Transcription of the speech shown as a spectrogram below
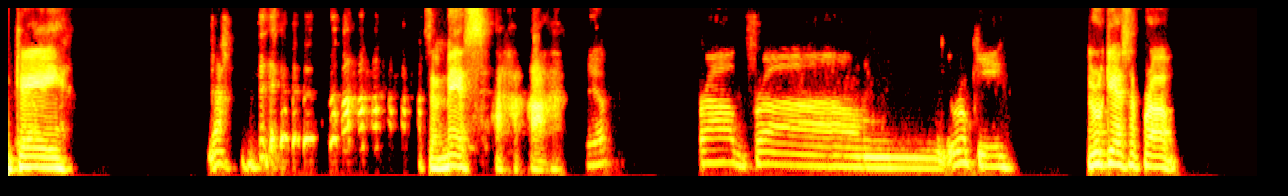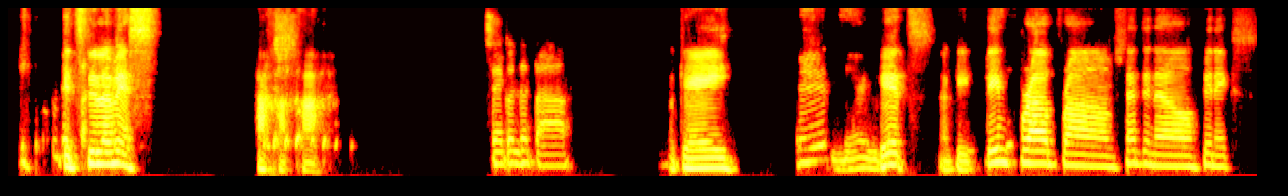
Okay. Yeah. It's a miss. Ha ha ha. Yep. Prob from Rookie. Rookie has a prob. It's still a miss. Ha ha ha. Second attack. Okay. Hit. There. Hits. Okay. Team prob from Sentinel, Phoenix.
